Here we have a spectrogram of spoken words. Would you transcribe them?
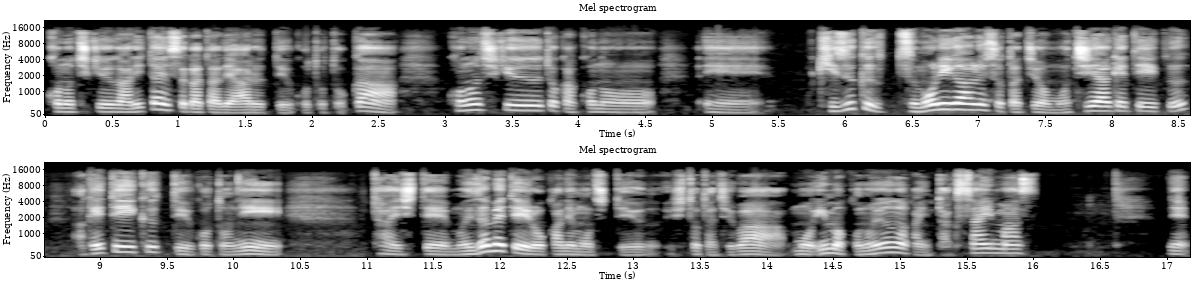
この地球がありたい姿であるっていうこととか、この地球とかこの、えー、気づくつもりがある人たちを持ち上げていく、上げていくっていうことに対して目覚めているお金持ちっていう人たちは、もう今この世の中にたくさんいます。ね。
